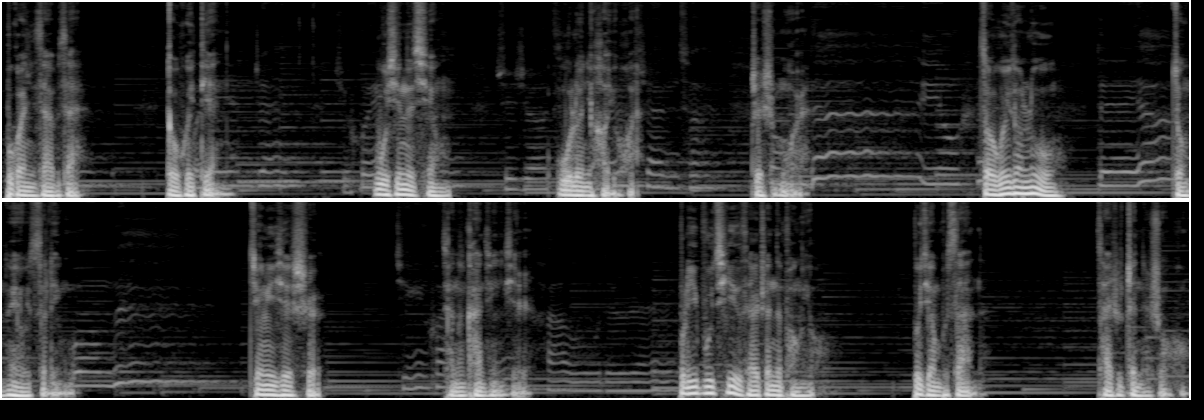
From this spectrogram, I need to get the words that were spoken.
不管你在不在，都会惦念；无心的情，无论你好与坏，这是漠然。走过一段路。总能有一次领悟，经历一些事，才能看清一些人。不离不弃的才是真的朋友，不见不散的才是真的守候。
